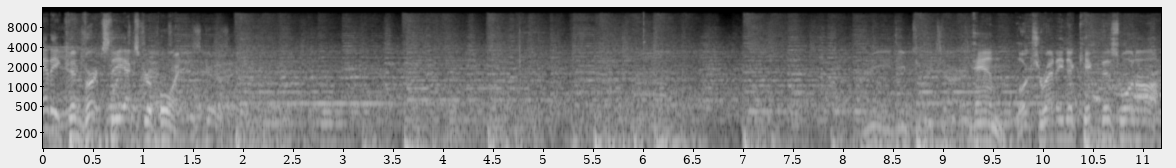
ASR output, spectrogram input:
And he converts the extra point. Penn looks ready to kick this one off.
